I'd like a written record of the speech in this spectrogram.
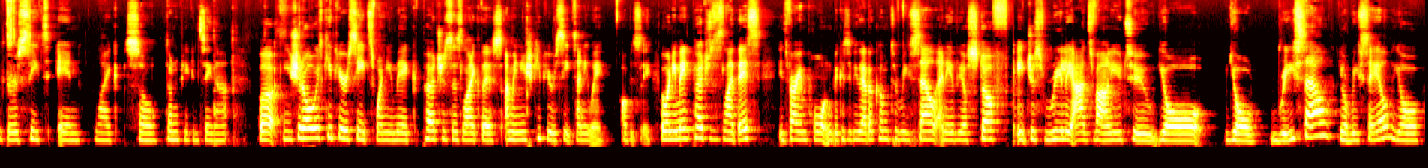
with the receipt in like so. Don't know if you can see that. But you should always keep your receipts when you make purchases like this. I mean, you should keep your receipts anyway, obviously. But when you make purchases like this, it's very important because if you ever come to resell any of your stuff, it just really adds value to your your resell, your resale, your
